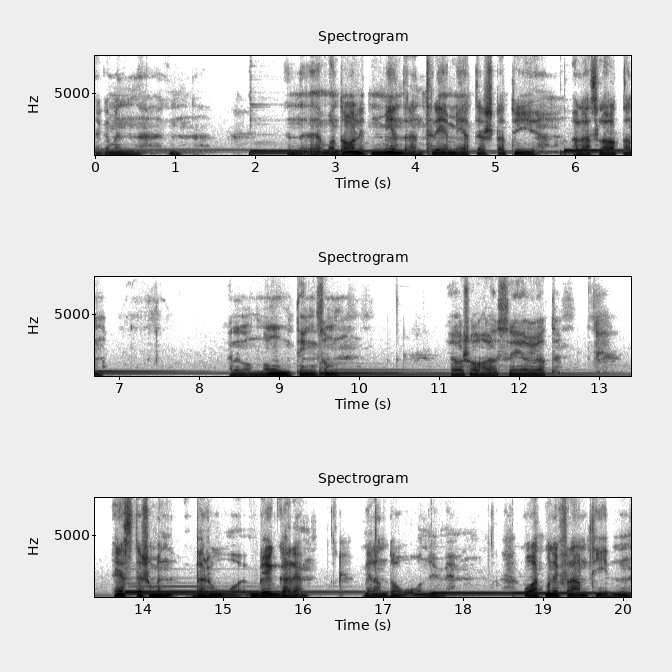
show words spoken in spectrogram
tänka mig en, en, en, om man tar en liten mindre en tre meters staty alla Zlatan. Eller någonting som gör så här ser jag ju att Ester som en brobyggare mellan då och nu. Och att man i framtiden,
